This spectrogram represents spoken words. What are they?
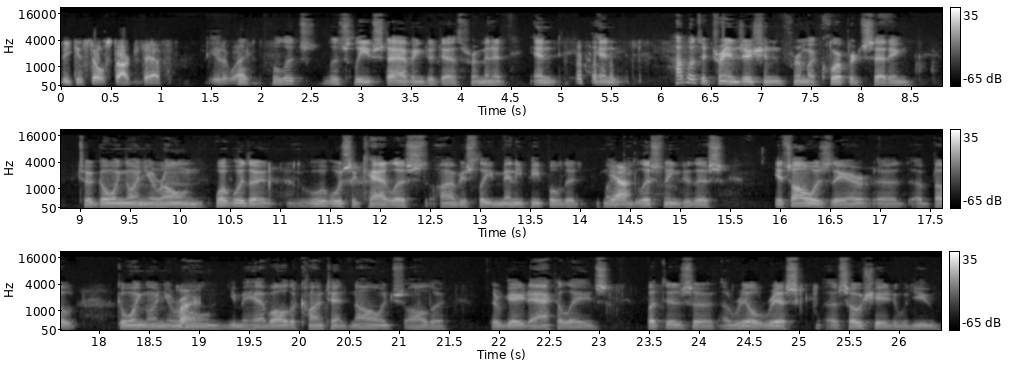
you can still starve to death either way. Well, well, let's let's leave starving to death for a minute, and and how about the transition from a corporate setting to going on your own? What were the what was the catalyst? Obviously, many people that might yeah. be listening to this it's always there uh, about going on your right. own. You may have all the content knowledge, all the, the great accolades, but there's a, a real risk associated with you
